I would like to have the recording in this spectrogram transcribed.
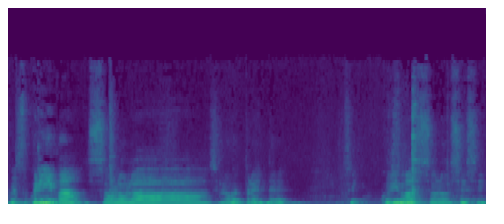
Questo prima solo la... se lo vuoi prendere? Sì. Prima solo, sì sì.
